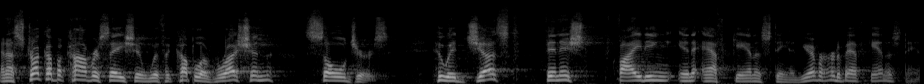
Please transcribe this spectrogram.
And I struck up a conversation with a couple of Russian soldiers who had just finished fighting in Afghanistan. You ever heard of Afghanistan?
